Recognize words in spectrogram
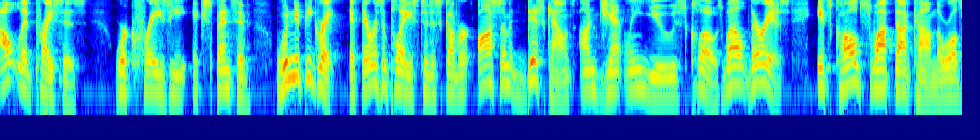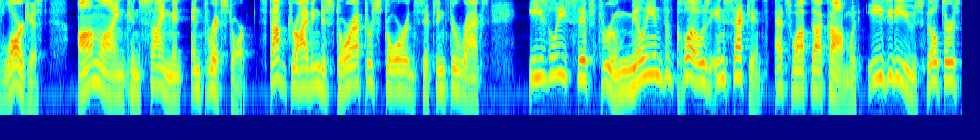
outlet prices were crazy expensive. Wouldn't it be great if there was a place to discover awesome discounts on gently used clothes? Well, there is. It's called swap.com, the world's largest online consignment and thrift store. Stop driving to store after store and sifting through racks. Easily sift through millions of clothes in seconds at swap.com with easy to use filters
